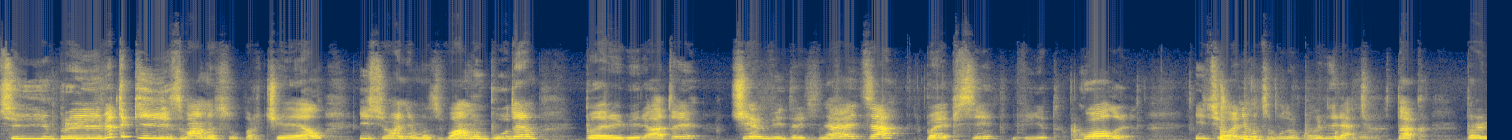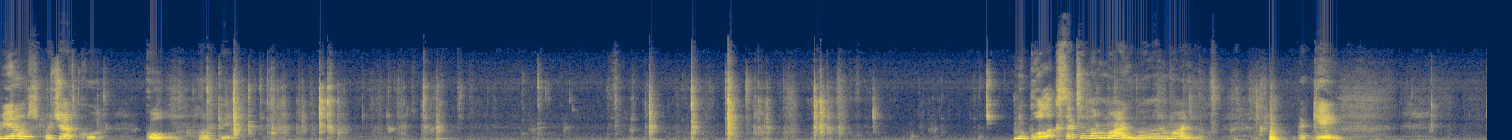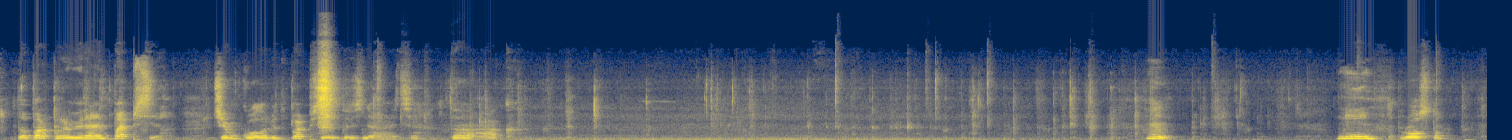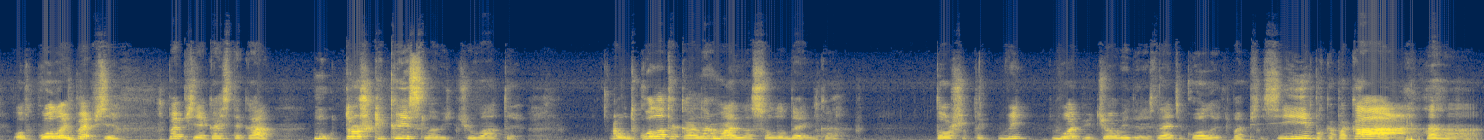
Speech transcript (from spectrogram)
Всім привітки! З вами Суперчел. І сьогодні ми з вами будемо перевіряти, чим відрізняється Пепсі від коли. І сьогодні ми це будемо перевіряти. Так, перевіримо спочатку колу. Окей. Ну, кола, кстати, нормально, нормально. Окей. Тепер перевіряємо Пепсі. Чим кола від Пепсі відрізняється. Так. Хм. Ну, просто от кола і Пепсі. Пепсі якась така, ну, трошки кисла відчувати. А от кола така нормальна, солоденька. То, що так від... Вот від чого відрізняється кола від Пепсі. Всім пока-пока! Ха-ха.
